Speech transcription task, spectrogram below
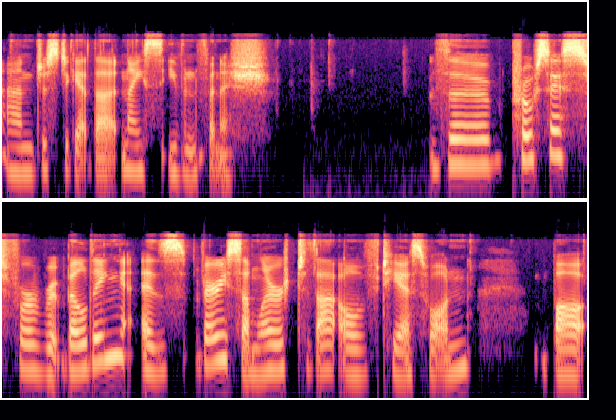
and just to get that nice even finish. The process for route building is very similar to that of TS1, but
